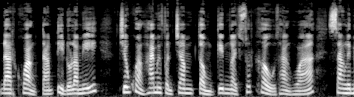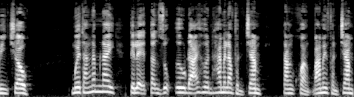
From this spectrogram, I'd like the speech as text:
đạt khoảng 8 tỷ đô la Mỹ, chiếm khoảng 20% tổng kim ngạch xuất khẩu hàng hóa sang Liên minh châu. 10 tháng năm nay, tỷ lệ tận dụng ưu đãi hơn 25%, tăng khoảng 30%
